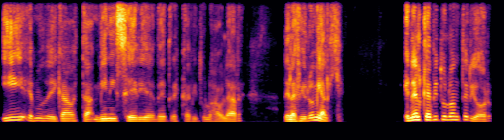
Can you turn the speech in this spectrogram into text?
y hemos dedicado esta miniserie de tres capítulos a hablar de la fibromialgia. En el capítulo anterior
